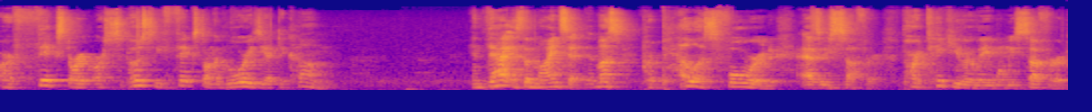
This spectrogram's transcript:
are fixed, or are supposed to be fixed on the glories yet to come. And that is the mindset that must propel us forward as we suffer, particularly when we suffer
